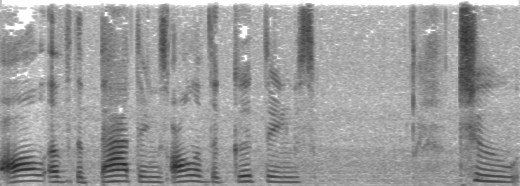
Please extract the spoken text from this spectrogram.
all of the bad things, all of the good things to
